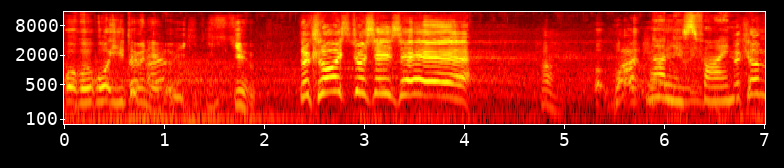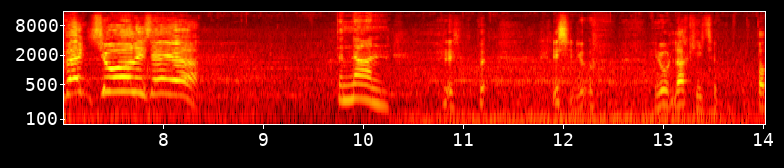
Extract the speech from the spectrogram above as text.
what, what are you doing here? You. The cloistress is here! Huh. What, what, None you- is fine. The conventual is here! The nun. But listen, you're, you're lucky to bu-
